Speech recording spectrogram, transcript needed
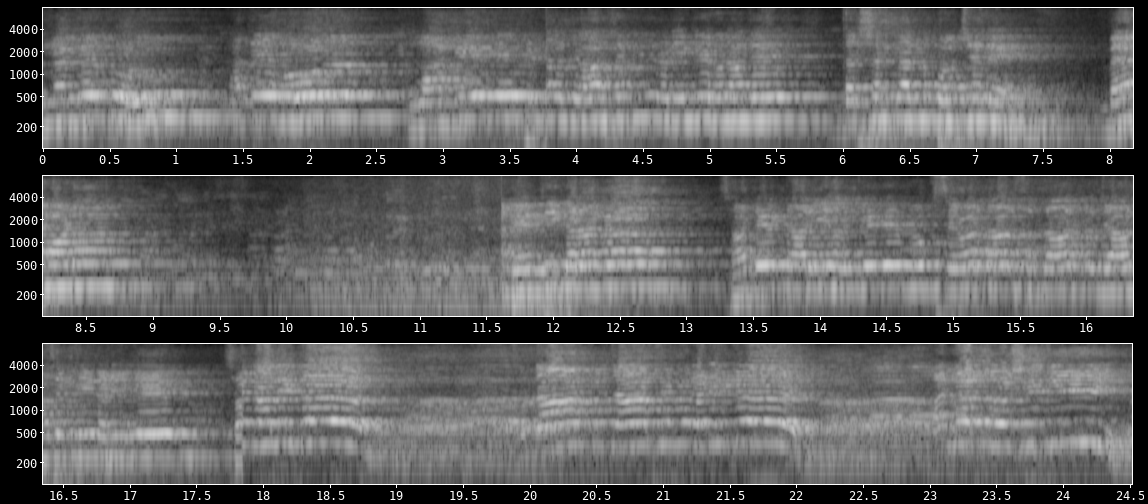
ਨਗਰ ਢੋਲੂ ਅਤੇ ਹੋਰ ਲਾਗੇ ਦੇ ਪਿੰਡਾਂ ਜਾਨ ਸਿੰਘ ਜੀ ਰਣੀਕੇ ਹੋਰਾਂ ਦੇ ਦਰਸ਼ਨ ਕਰਨ ਪਹੁੰਚੇ ਨੇ। ਮੈਂ ਹੁਣ ਬੇਨਤੀ ਕਰਾਂਗਾ ਸਾਡੇ ਟਾਰੀ ਹਲਕੇ ਦੇ ਮੁੱਖ ਸੇਵਾਦਾਰ ਸਰਦਾਰ ਗੁਲਜ਼ਾਰ ਸਿੰਘ ਜੀ ਰਣੀਕੇ ਸਰਕਾਲੀ ਦਲ ਸਰਦਾਰ ਗੁਲਜ਼ਾਰ ਸਿੰਘ ਰਣੀਕੇ ਅਨਰ ਜੋਸ਼ੀ ਜੀ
